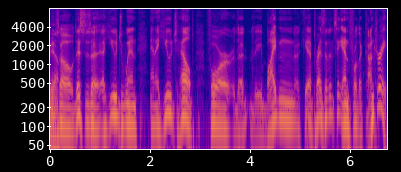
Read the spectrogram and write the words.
Yeah. So this is a, a huge win and a huge help for the the Biden uh, presidency and for the country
